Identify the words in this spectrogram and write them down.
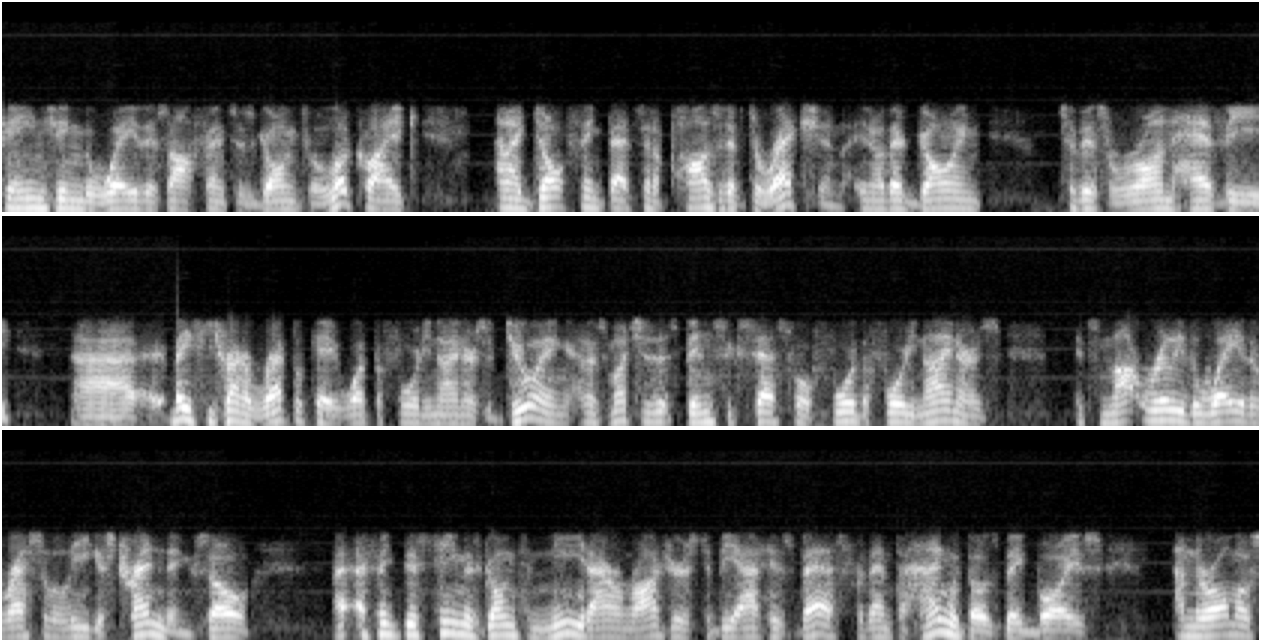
changing the way this offense is going to look like. And I don't think that's in a positive direction. You know, they're going to this run heavy, uh, basically trying to replicate what the 49ers are doing. And as much as it's been successful for the 49ers, it's not really the way the rest of the league is trending. So I, I think this team is going to need Aaron Rodgers to be at his best for them to hang with those big boys. And they're almost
